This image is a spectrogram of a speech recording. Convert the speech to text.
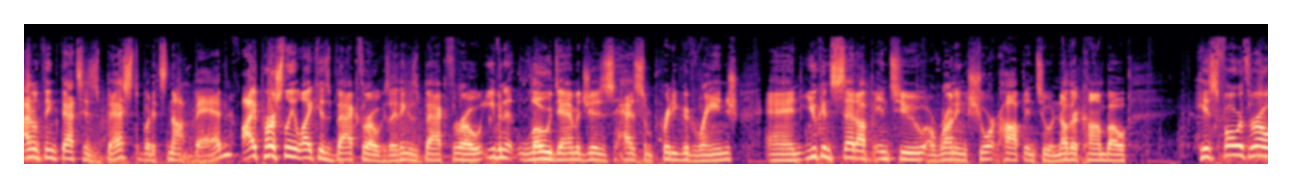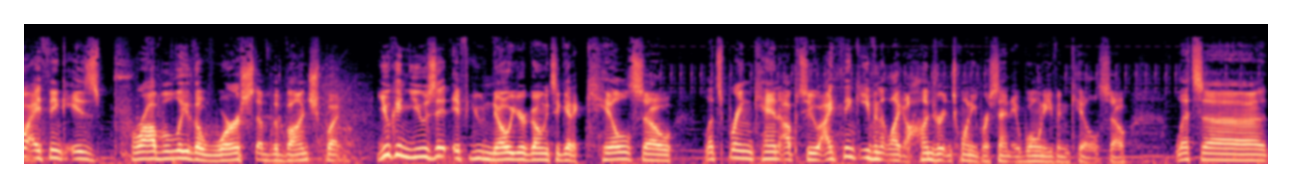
I don't think that's his best, but it's not bad. I personally like his back throw because I think his back throw, even at low damages, has some pretty good range. And you can set up into a running short hop into another combo. His forward throw, I think, is probably the worst of the bunch, but you can use it if you know you're going to get a kill. So Let's bring Ken up to, I think even at like 120%, it won't even kill. So let's, uh,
